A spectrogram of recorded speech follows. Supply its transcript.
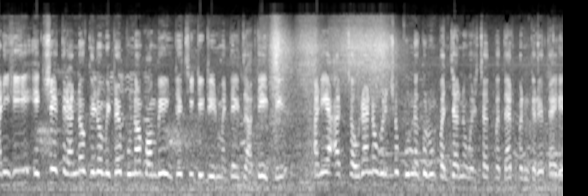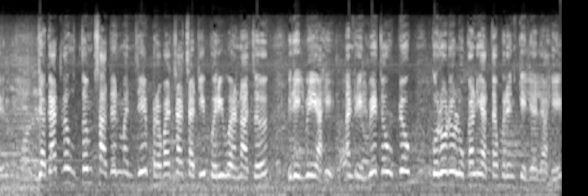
आणि ही एकशे त्र्याण्णव किलोमीटर पुन्हा बॉम्बे इंटरसिटी ट्रेनमध्ये जाते येते आणि आज चौऱ्याण्णव वर्ष पूर्ण करून पंच्याण्णव वर्षात पदार्पण करत आहे. जगातलं उत्तम साधन म्हणजे प्रवासासाठी परिवहनाचं रेल्वे आहे. आणि रेल्वेचा उपयोग करोडो लोकांनी आतापर्यंत केलेला आहे.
